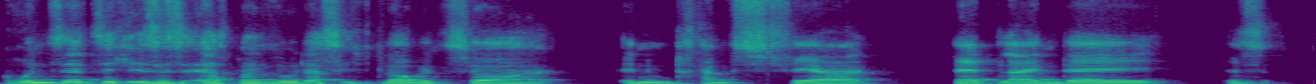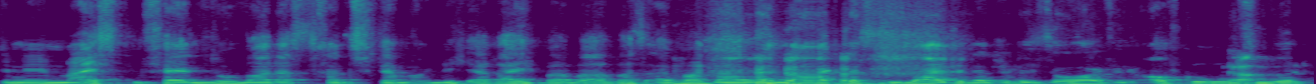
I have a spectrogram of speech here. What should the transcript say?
Grundsätzlich ist es erstmal so, dass ich glaube, zur, in einem Transfer Deadline Day ist in den meisten Fällen so war, dass Transfermarkt nicht erreichbar war, was einfach daran lag, dass die Seite natürlich so häufig aufgerufen ja. wird.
